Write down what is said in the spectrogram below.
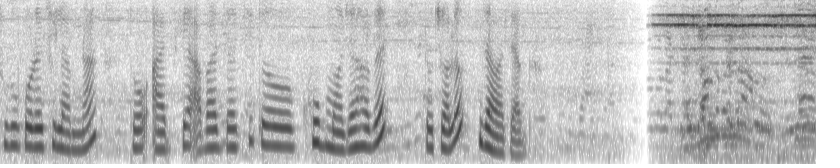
শুরু করেছিলাম না তো আজকে আবার যাচ্ছি তো খুব মজা হবে। তো চলো যাওয়া যাক। যা ঘুরে আয়,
